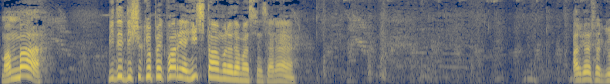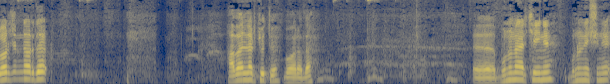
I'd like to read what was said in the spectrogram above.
Mamba. Bir de dişi köpek var ya hiç tahammül edemezsin sen ha. Arkadaşlar güvercinlerde haberler kötü bu arada. Ee, bunun erkeğini, bunun eşini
